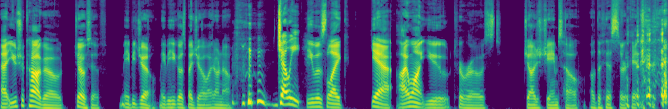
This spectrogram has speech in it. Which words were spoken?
at U Chicago, Joseph, maybe Joe, maybe he goes by Joe, I don't know. Joey. He was like, Yeah, I want you to roast Judge James Ho of the Fifth Circuit.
